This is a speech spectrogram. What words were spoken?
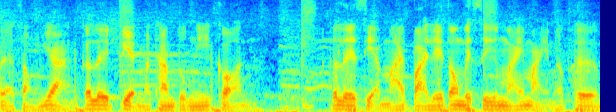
แหละสองอย่างก็เลยเปลี่ยนมาทำตรงนี้ก่อน ก็เลยเสียไม้ไปเลยต้องไปซื้อไม้ใหม่มาเพิ่ม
